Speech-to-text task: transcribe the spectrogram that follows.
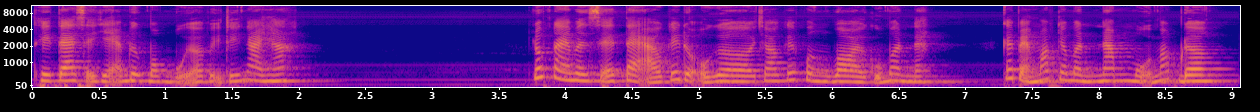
Thì ta sẽ giảm được một mũi ở vị trí này ha. Lúc này mình sẽ tạo cái độ g cho cái phần vòi của mình nè. Các bạn móc cho mình 5 mũi móc đơn.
